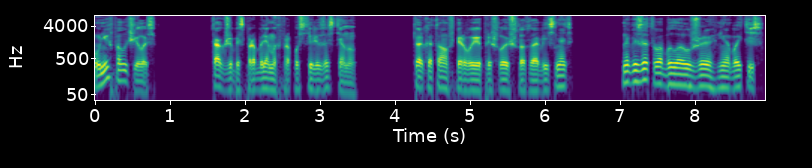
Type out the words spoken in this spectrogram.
У них получилось. Также без проблем их пропустили за стену. Только там впервые пришлось что-то объяснять, но без этого было уже не обойтись,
